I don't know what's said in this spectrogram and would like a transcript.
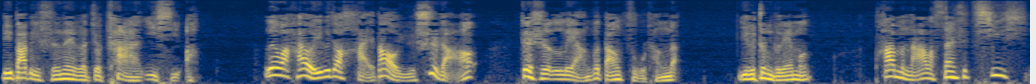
比八比十那个就差一席啊。另外还有一个叫海盗与市长，这是两个党组成的一个政治联盟，他们拿了三十七席。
